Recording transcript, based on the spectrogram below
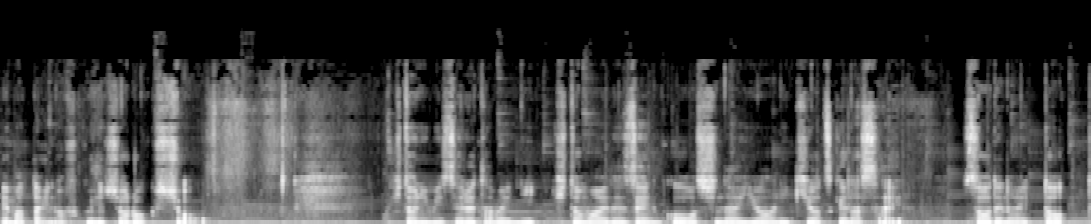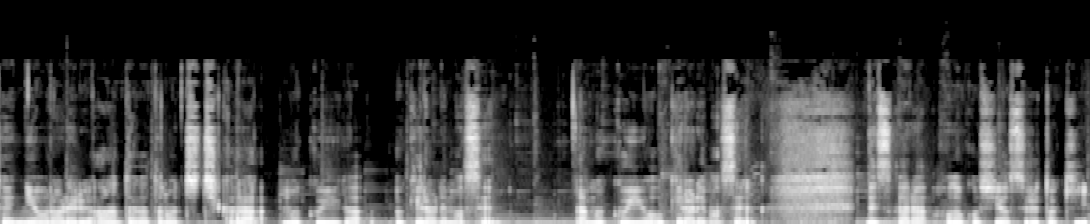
えマタイの福音書6章。人に見せるために人前で善行をしないように気をつけなさい。そうでないと天におられるあなた方の父から報いが受けられません。報いを受けられません。ですから施しをするとき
